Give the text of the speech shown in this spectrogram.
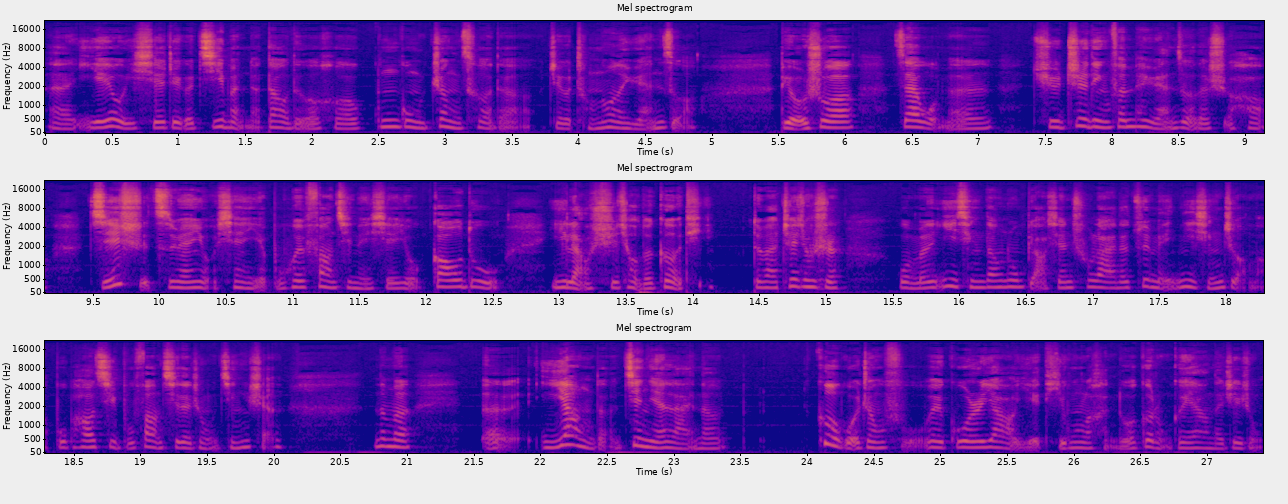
呃，也有一些这个基本的道德和公共政策的这个承诺的原则。比如说，在我们去制定分配原则的时候，即使资源有限，也不会放弃那些有高度医疗需求的个体，对吧？这就是我们疫情当中表现出来的最美逆行者嘛，不抛弃、不放弃的这种精神。那么，呃，一样的，近年来呢，各国政府为孤儿药也提供了很多各种各样的这种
